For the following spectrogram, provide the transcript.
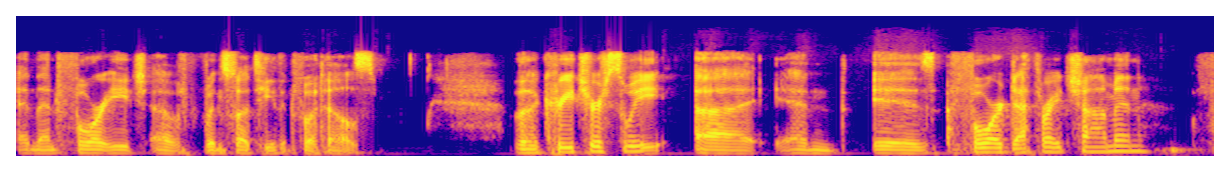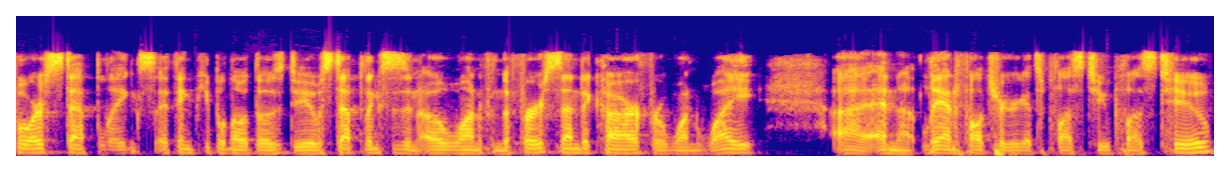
and then four each of Windswept Heath and Foothills. The creature suite uh, and is four Deathrite Shaman, four Steppe Lynx. I think people know what those do. Steppe Lynx is an 01 from the first Zendikar for one white, uh, and landfall trigger gets plus two, plus two.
